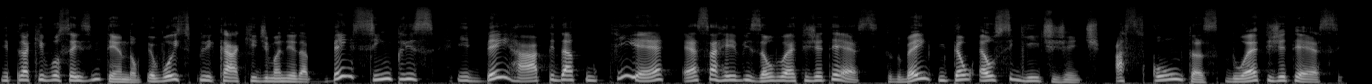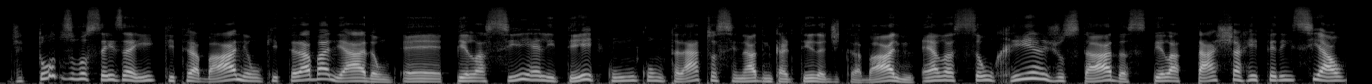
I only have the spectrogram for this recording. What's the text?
e para que vocês entendam, eu vou explicar aqui de maneira bem simples e bem rápida o que é essa revisão do FGTS, tudo bem? Então é o seguinte, gente, as contas do FGTS de todos vocês aí que trabalham, que trabalharam é, pela CLT com um contrato assinado em carteira de trabalho, elas são reajustadas pela taxa referencial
